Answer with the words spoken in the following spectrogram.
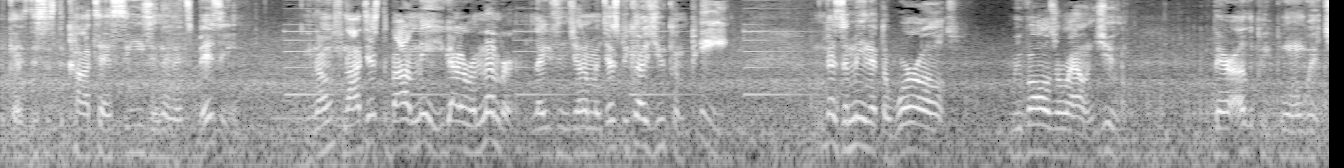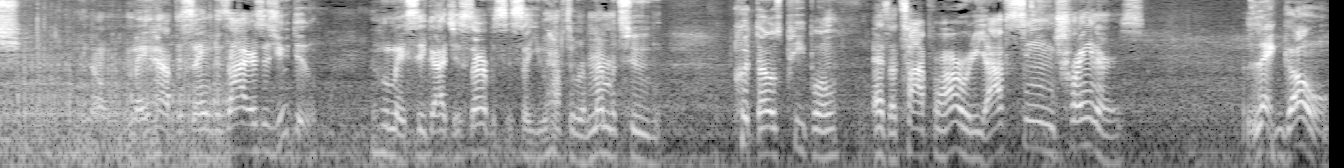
because this is the contest season and it's busy. You know, it's not just about me. You got to remember, ladies and gentlemen, just because you compete doesn't mean that the world revolves around you. There are other people in which, you know, may have the same desires as you do, who may seek out your services. So you have to remember to put those people as a top priority. I've seen trainers let go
